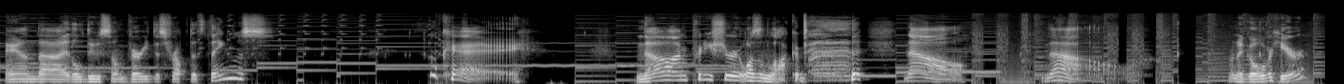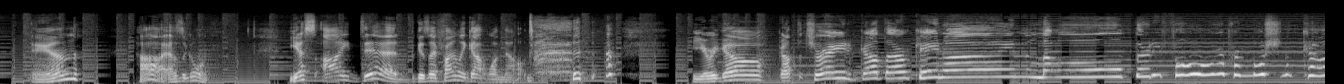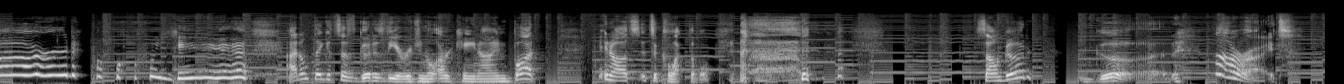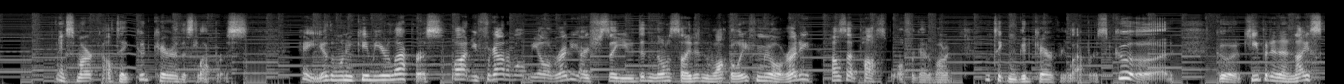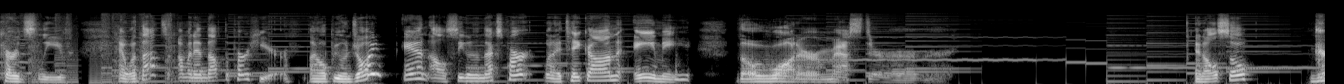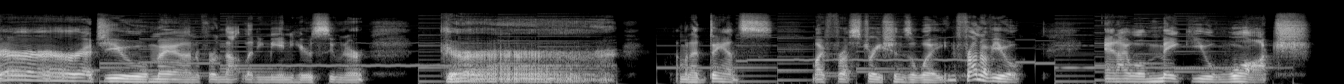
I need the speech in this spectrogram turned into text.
and uh, it'll do some very disruptive things. Okay. No, I'm pretty sure it wasn't locked. now, now, I'm gonna go over here, and... Hi, how's it going? Yes, I did, because I finally got one now. Here we go, got the trade, got the Arcanine, level 34 promotional card! Oh yeah! I don't think it's as good as the original Arcanine, but, you know, it's, it's a collectible. Sound good? Good. Alright. Thanks, Mark. I'll take good care of this Lapras. Hey, you're the one who gave me your Lapras. What, you forgot about me already? I should say you didn't notice that I didn't walk away from you already? How's that possible? I'll forget about it. I'm taking good care of your Lapras. Good. Good. Keep it in a nice card sleeve. And with that, I'm to end off the part here. I hope you enjoyed, and I'll see you in the next part when I take on Amy, the Water Master. And also, grrr at you, man, for not letting me in here sooner. Grrr. I'm gonna dance my frustrations away in front of you, and I will make you watch.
